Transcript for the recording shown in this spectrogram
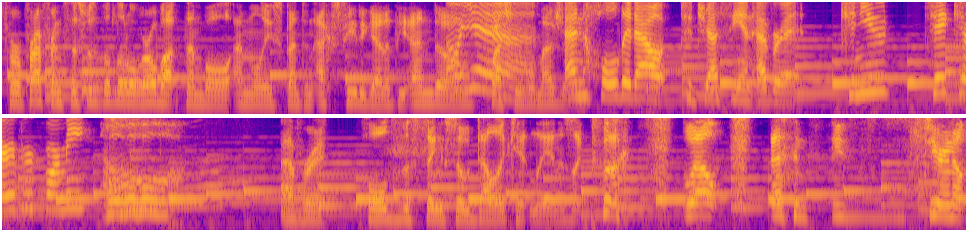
For preference, this was the little robot thimble Emily spent an XP to get at the end oh, of Oh, yeah. questionable measures. And hold it out to Jesse and Everett. Can you take care of her for me? Oh. Everett holds this thing so delicately and is like, well, and he's tearing up.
